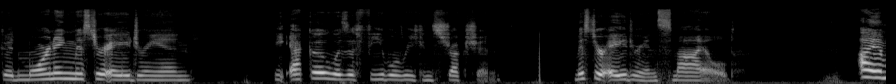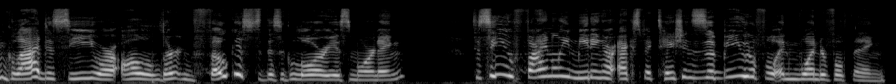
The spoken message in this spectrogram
Good morning, Mr. Adrian. The echo was a feeble reconstruction. Mr. Adrian smiled. I am glad to see you are all alert and focused this glorious morning. To see you finally meeting our expectations is a beautiful and wonderful thing.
